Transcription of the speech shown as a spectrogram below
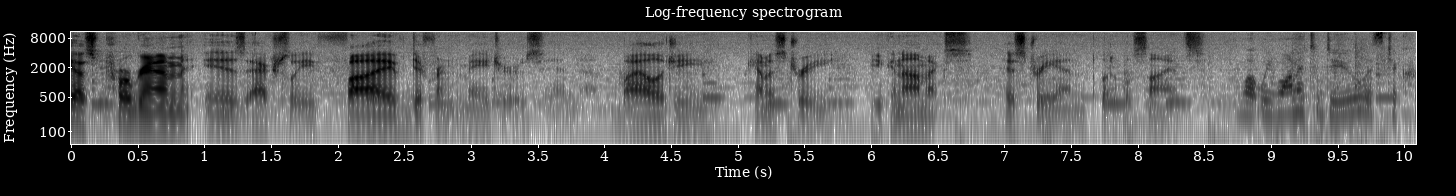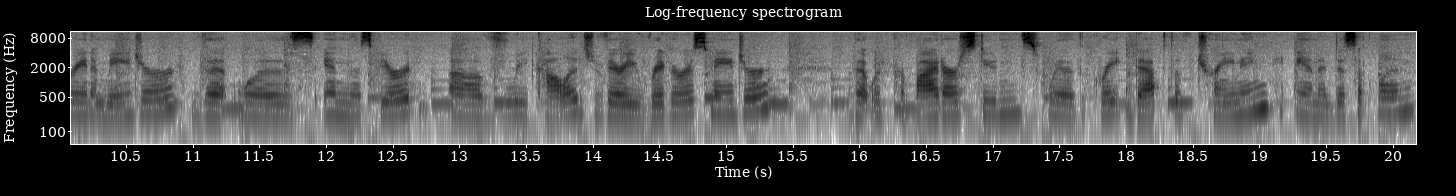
ES program is actually five different majors in biology, chemistry, economics, history, and political science. What we wanted to do was to create a major that was in the spirit of Reed College, a very rigorous major that would provide our students with great depth of training in a discipline,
